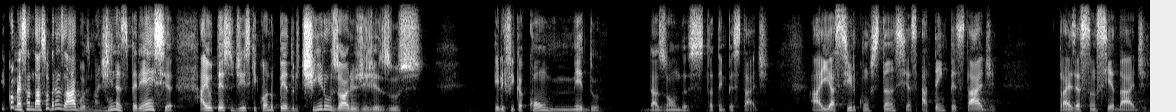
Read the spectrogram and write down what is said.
e começa a andar sobre as águas. Imagina a experiência. Aí o texto diz que quando Pedro tira os olhos de Jesus, ele fica com medo das ondas, da tempestade. Aí as circunstâncias, a tempestade, traz essa ansiedade,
